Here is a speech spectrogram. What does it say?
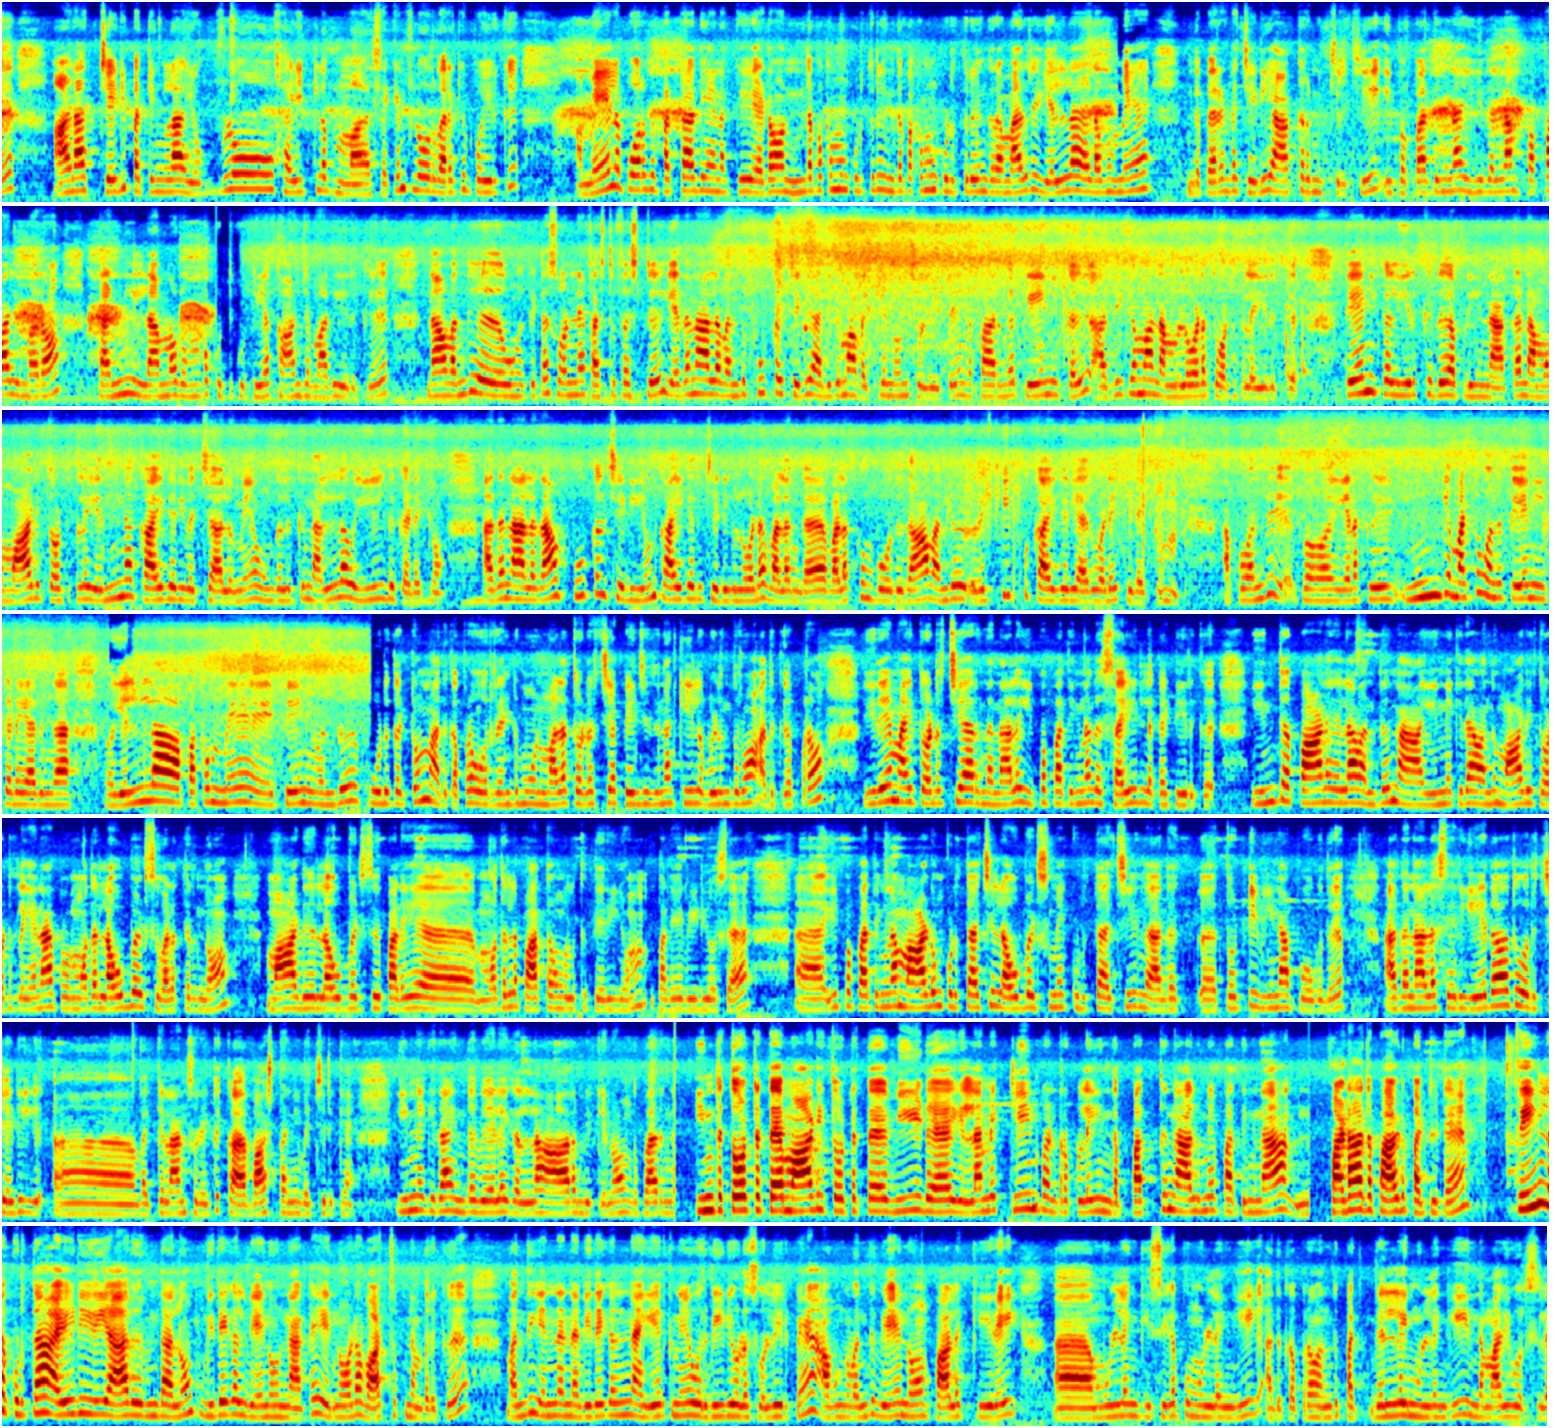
ஆனால் செடி பார்த்திங்களா எவ்வளோ ஹைட்டில் ம செகண்ட் ஃப்ளோர் வரைக்கும் போயிருக்கு. மேலே போகிறது பத்தாது எனக்கு இடம் இந்த பக்கமும் கொடுத்துரு இந்த பக்கமும் கொடுத்துருங்கிற மாதிரி எல்லா இடமுமே இந்த பிரண்டை செடி ஆக்கிரமிச்சிருச்சு. இப்போ பார்த்தீங்கன்னா இதெல்லாம் பப்பாளி மரம் தண்ணி இல்லாமல் ரொம்ப குட்டி குட்டியாக காஞ்ச மாதிரி இருக்குது நான் வந்து உங்ககிட்ட சொன்னேன் ஃபஸ்ட்டு ஃபஸ்ட்டு எதனால் வந்து பூக்கள் செடி அதிகமாக வைக்கணும்னு சொல்லிட்டு. இங்கே பாருங்கள் தேனீக்கள் அதிகமாக நம்மளோட தோட்டத்தில் இருக்குது தேனீக்கள் இருக்குது அப்படின்னாக்கா நம்ம மாடி தோட்டத்தில் என்ன காய்கறி வச்சாலுமே உங்களுக்கு நல்ல ஈல்டு கிடைக்கும். அதனால தான் பூக்கள் செடியும் காய்கறி செடிகளோட வளங்க வளர்க்கும் போது தான் வந்து ரெட்டிப்பு காய்கறி அறுவடை கிடைக்கும். அப்போ வந்து இப்போ எனக்கு இங்கே மட்டும் வந்து தேனி கிடையாதுங்க. எல்லா பக்கமுமே தேனி வந்து கூடு கட்டும் அதுக்கப்புறம் ஒரு ரெண்டு மூணு மழை தொடர்ச்சியாக பெஞ்சுதுன்னா கீழே விழுந்துரும். அதுக்கப்புறம் இதே மாதிரி தொடர்ச்சியாக இருந்தனால இப்போ பார்த்தீங்கன்னா இந்த சைடில் கட்டியிருக்கு. இந்த பானையெல்லாம் வந்து நான் இன்னைக்கு தான் வந்து மாடி தோட்டத்தில் ஏன்னா இப்போ முதல் லவ் பேர்ட்ஸ் வளர்த்துருந்தோம். மாடு லவ் பேர்ட்ஸு பழைய முதல்ல பார்த்தவங்களுக்கு தெரியும் பழைய வீடியோஸை. இப்போ பார்த்திங்கன்னா மாடும் கொடுத்தாச்சு லவ் பேர்ட்ஸுமே கொடுத்தாச்சு இந்த அந்த தொட்டி வீணாக போகுது. அதனால் சரி ஏதாவது ஒரு செடி வைக்கலான்னு சொல்லிட்டு க வாஷ் பண்ணி வச்சுருக்கேன். இன்றைக்கி தான் இந்த வேலைகள்லாம் ஆரம்பிக்கணும். இங்கே பாருங்கள் இந்த தோட்டத்தை மாடி தோட்டத்தை வீடை எல்லாமே க்ளீன் பண்ணுறக்குள்ளே இந்த பத்து நாளுமே பார்த்தீங்கன்னா படாத பாடு பட்டுட்டேன் ஸ்க்ரீனில் கொடுத்தா ஐடி யார் இருந்தாலும் விதைகள் வேணும்னாக்க என்னோட வாட்ஸ்அப் நம்பருக்கு வந்து என்னென்ன விதைகள்னு நான் ஏற்கனவே ஒரு வீடியோவில் சொல்லியிருப்பேன். அவங்க வந்து வேணும் பாலக்கீரை முள்ளங்கி சிகப்பு முள்ளங்கி அதுக்கப்புறம் வந்து பச் வெள்ளை முள்ளங்கி இந்த மாதிரி ஒரு சில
